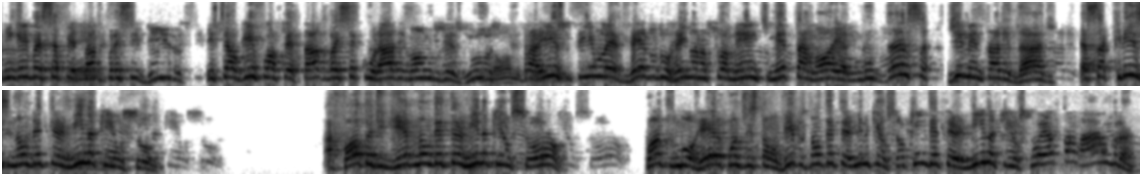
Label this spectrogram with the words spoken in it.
ninguém vai ser afetado por esse vírus, e se alguém for afetado, vai ser curado em nome de Jesus. Para isso, tenha um levedo do reino na sua mente, metanoia, mudança de mentalidade. Essa crise não determina quem eu sou. A falta de dinheiro não determina quem eu sou. Quantos morreram, quantos estão vivos, não determina quem eu sou. Quem determina quem eu sou é a palavra.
